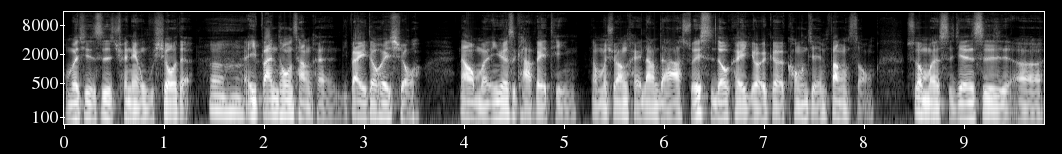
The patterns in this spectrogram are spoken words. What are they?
我们其实是全年无休的。嗯嗯。一般通常可能礼拜一都会休。那我们因为是咖啡厅，那我们希望可以让大家随时都可以有一个空间放松，所以我们的时间是呃。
